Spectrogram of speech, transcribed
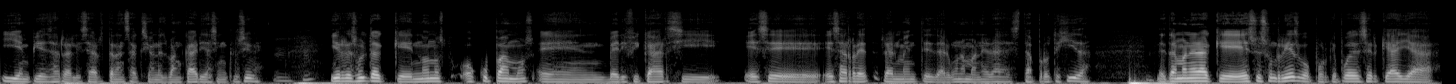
y empieza a realizar transacciones bancarias inclusive. Y resulta que no nos ocupamos en verificar si ese, esa red realmente de alguna manera está protegida. De tal manera que eso es un riesgo porque puede ser que haya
